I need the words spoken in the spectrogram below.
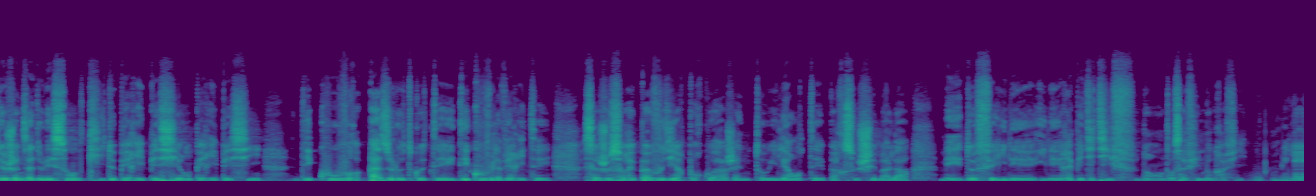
de jeunes adolescentes qui, de péripétie en péripétie, découvrent, passent de l'autre côté et découvrent la vérité. Ça, je ne saurais pas vous dire pourquoi Argento, il est hanté par ce schéma-là, mais de fait, il est, il est répétitif dans, sa filmographie. Mais là,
